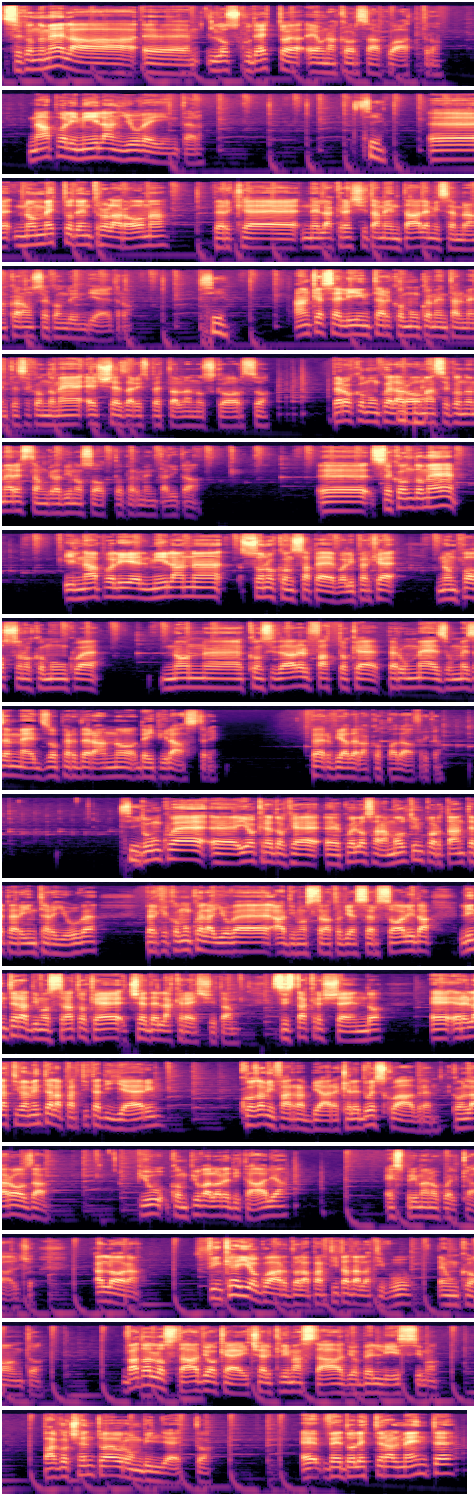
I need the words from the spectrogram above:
Secondo me la, eh, lo scudetto è una corsa a 4. Napoli, Milan, Juve, Inter. Sì. Eh, non metto dentro la Roma perché nella crescita mentale mi sembra ancora un secondo indietro. Sì. Anche se l'Inter comunque mentalmente secondo me è scesa rispetto all'anno scorso. Però comunque la Roma secondo me resta un gradino sotto per mentalità. Eh, secondo me il Napoli e il Milan sono consapevoli perché non possono comunque non eh, considerare il fatto che per un mese, un mese e mezzo perderanno dei pilastri per via della Coppa d'Africa. Sì. Dunque eh, io credo che eh, quello sarà molto importante per Inter Juve perché comunque la Juve ha dimostrato di essere solida, l'Inter ha dimostrato che c'è della crescita, si sta crescendo e relativamente alla partita di ieri cosa mi fa arrabbiare? Che le due squadre con la rosa più, con più valore d'Italia esprimano quel calcio. Allora, finché io guardo la partita dalla TV è un conto. Vado allo stadio, ok, c'è il clima stadio, bellissimo. Pago 100 euro un biglietto. E vedo letteralmente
